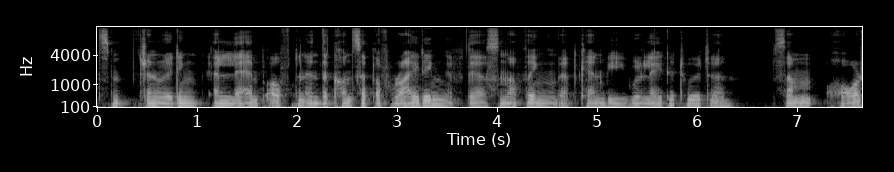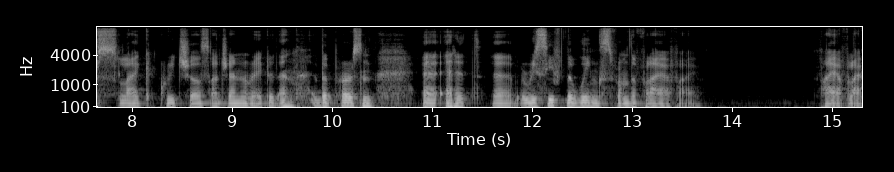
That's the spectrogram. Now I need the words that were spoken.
it's generating a lamp often, and the concept of riding, if there's nothing that can be related to it, uh, some horse-like creatures are generated, and the person uh, added uh, received the wings from the firefly firefly.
